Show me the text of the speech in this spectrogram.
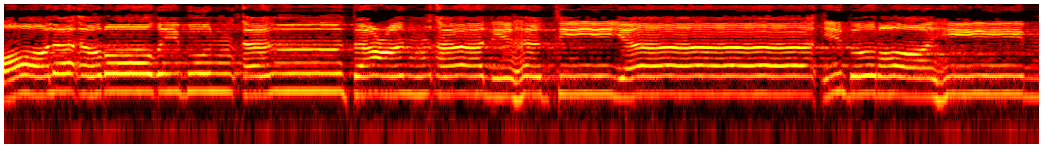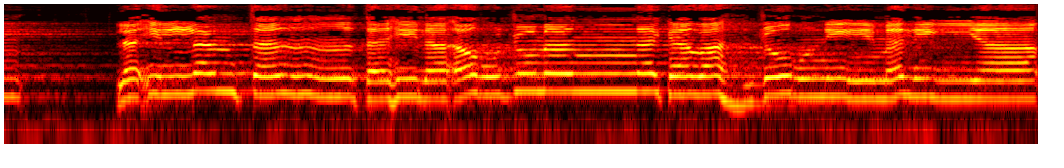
قال أراغب أنت عن آلهتي يا إبراهيم لئن لم تنته لأرجمنك وأهجرني مليا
